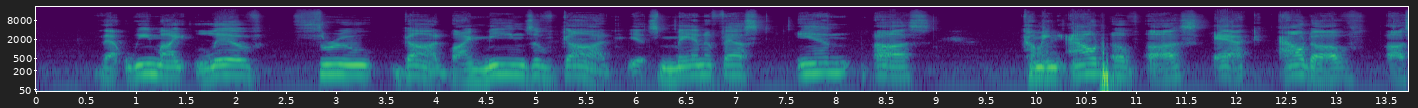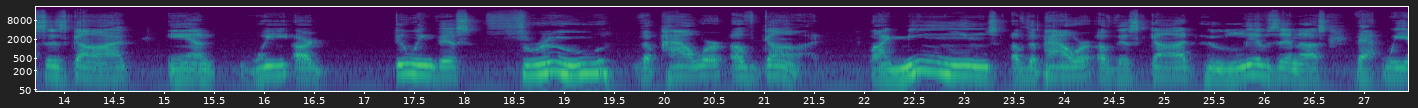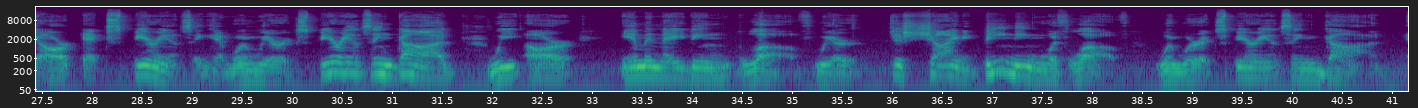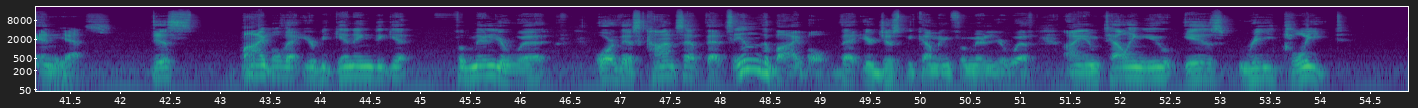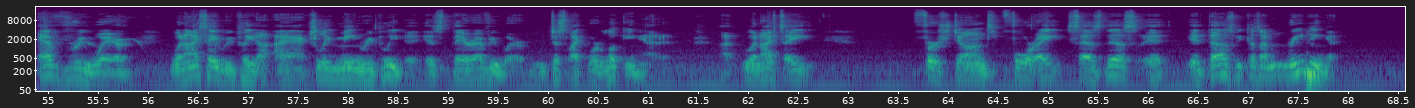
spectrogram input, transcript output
that we might live through God, by means of God. It's manifest in us coming out of us, ek, out of us is God, and we are doing this through the power of God, by means of the power of this God who lives in us, that we are experiencing Him. When we are experiencing God, we are emanating love. We are just shining, beaming with love when we're experiencing God. And Yes. this Bible that you're beginning to get familiar with, or this concept that's in the Bible that you're just becoming familiar with, I am telling you, is replete everywhere. When I say replete, I actually mean replete. It's there everywhere, just like we're looking at it. Uh, when I say First John 4 8 says this, it, it does because I'm reading it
